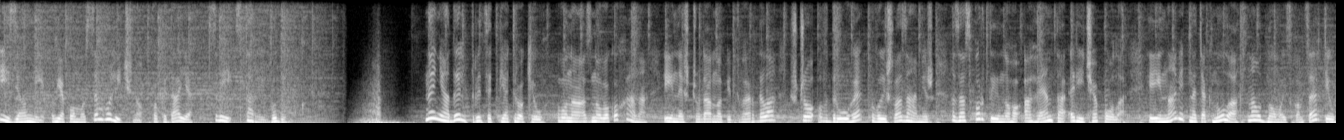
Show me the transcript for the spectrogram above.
«Easy on Me», в якому символічно покидає свій старий будинок. Нині Адель 35 років. Вона знову кохана і нещодавно підтвердила, що вдруге вийшла заміж за спортивного агента Річа Пола і навіть натякнула на одному із концертів,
